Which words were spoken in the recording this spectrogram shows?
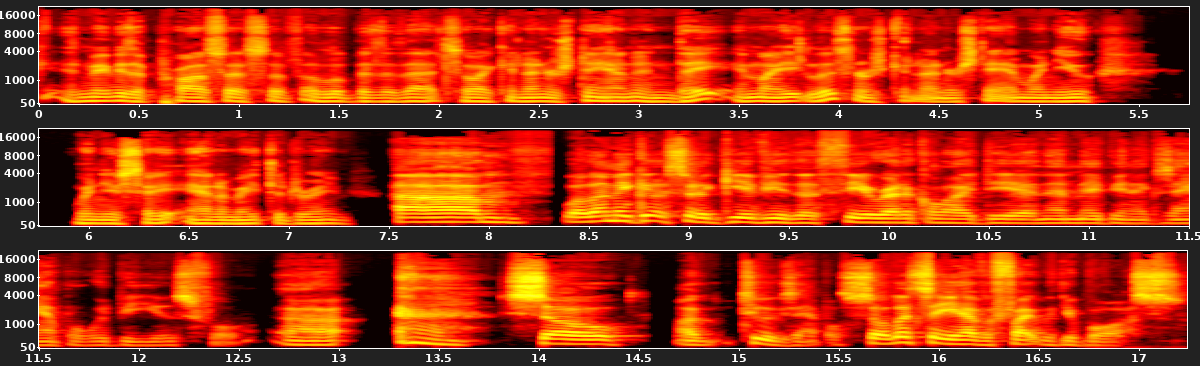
and, maybe the process of a little bit of that, so I can understand, and they and my listeners can understand when you when you say animate the dream. Um, well, let me go, sort of give you the theoretical idea, and then maybe an example would be useful. Uh, so, uh, two examples. So, let's say you have a fight with your boss,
